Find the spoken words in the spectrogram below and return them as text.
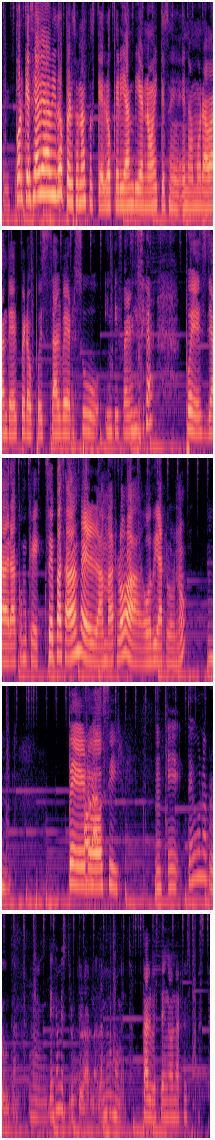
Sí, sí. Porque sí había habido personas pues que lo querían bien, ¿no? Y que se enamoraban de él, pero pues al ver su indiferencia, pues ya era como que se pasaban del amarlo a odiarlo, ¿no? Ujú. Pero Ahora- sí, Eh, tengo una pregunta. Mm, déjame estructurarla, dame un momento. tal vez tenga una respuesta.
